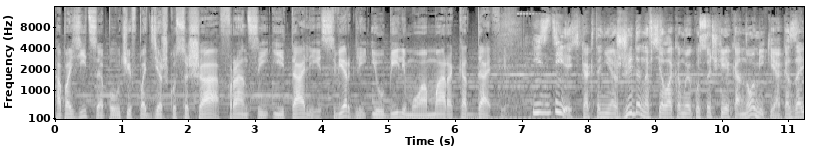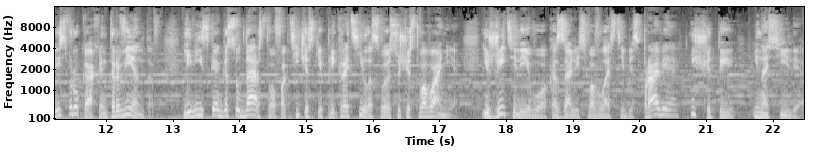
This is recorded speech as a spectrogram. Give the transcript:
Оппозиция, получив поддержку США, Франции и Италии, свергли и убили Муаммара Каддафи. И здесь как-то неожиданно все лакомые кусочки экономики оказались в руках интервентов. Ливийское государство фактически прекратило свое существование, и жители его оказались во власти бесправия, нищеты и насилия.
